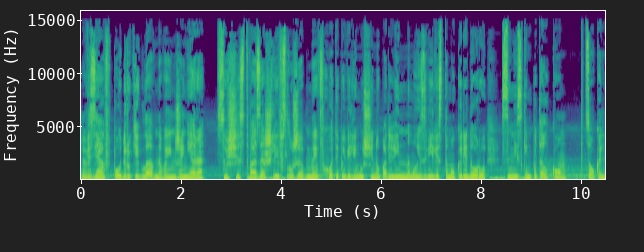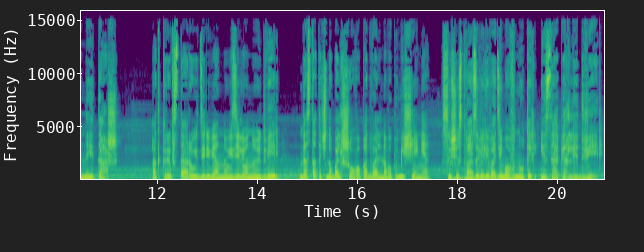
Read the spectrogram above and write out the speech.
Взяв под руки главного инженера, существа зашли в служебный вход и повели мужчину по длинному извилистому коридору с низким потолком в цокольный этаж. Открыв старую деревянную зеленую дверь достаточно большого подвального помещения, существа завели Вадима внутрь и заперли дверь.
